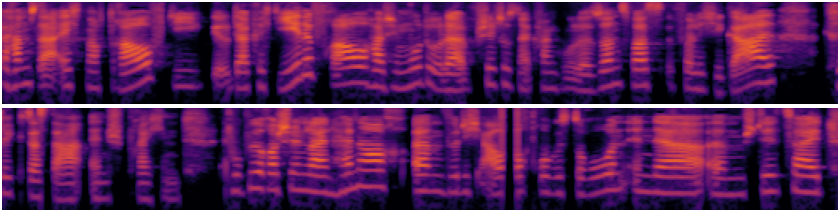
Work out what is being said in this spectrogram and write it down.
haben es da echt noch drauf. Die, da kriegt jede Frau Hashimoto oder Schilddrüsenerkrankung oder sonst was, völlig egal, kriegt das da entsprechend. Pupilra Schönlein Henoch ähm, würde ich auch Progesteron in der ähm, Stillzeit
